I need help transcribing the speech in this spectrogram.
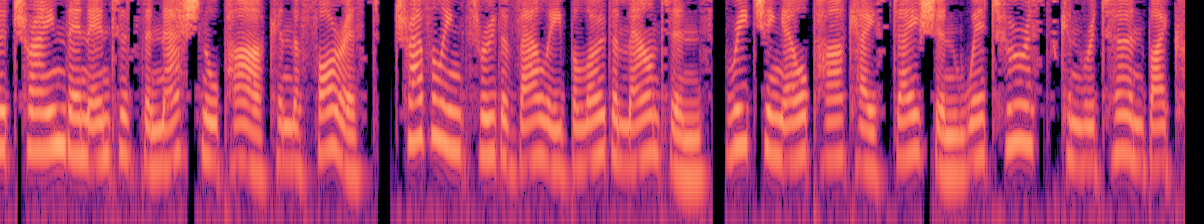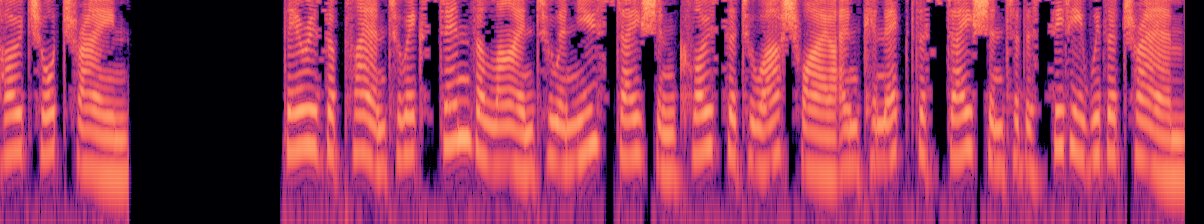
The train then enters the national park and the forest, traveling through the valley below the mountains, reaching El Parque station where tourists can return by coach or train. There is a plan to extend the line to a new station closer to Ushuaia and connect the station to the city with a tram.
